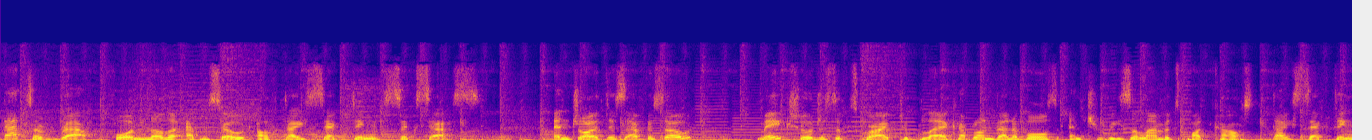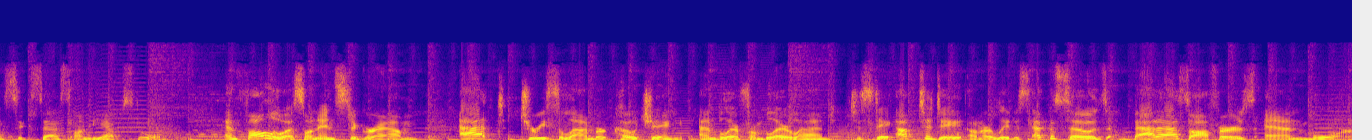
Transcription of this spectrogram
That's a wrap for another episode of Dissecting Success. Enjoyed this episode? Make sure to subscribe to Blair Kaplan Venables and Teresa Lambarth's podcast, Dissecting Success, on the App Store. And follow us on Instagram at Teresa Lambarth Coaching and Blair from Blairland to stay up to date on our latest episodes, badass offers, and more.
